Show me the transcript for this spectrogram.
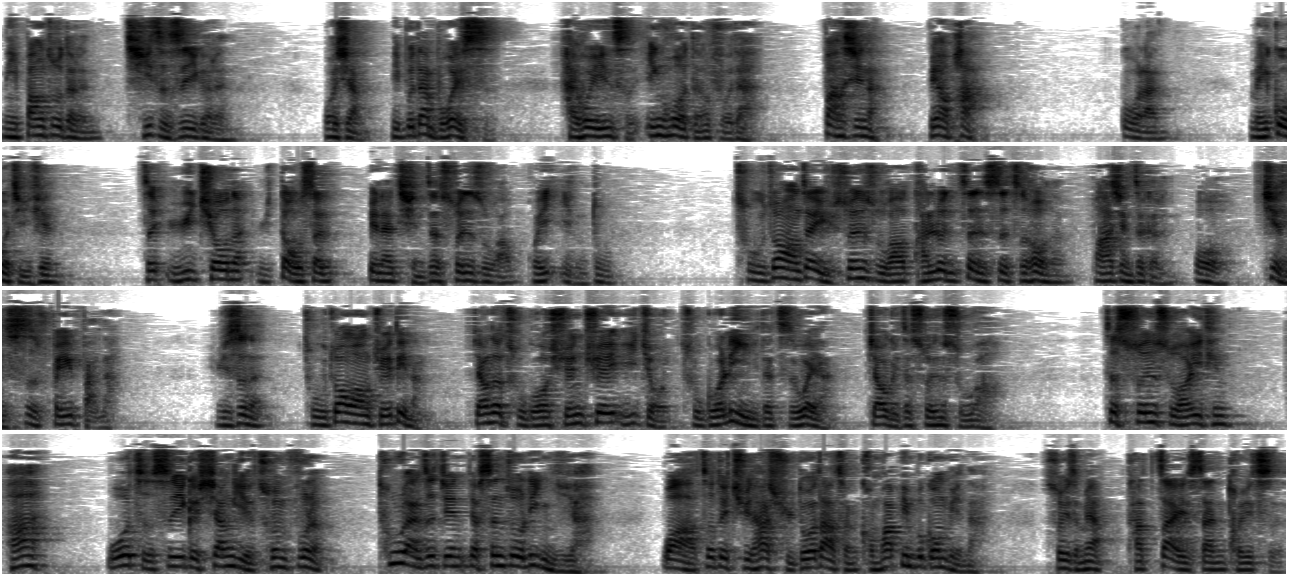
你帮助的人岂止是一个人？我想你不但不会死，还会因此因祸得福的。放心啦，不要怕。”果然，没过几天，这余秋呢与窦生。便来请这孙叔敖回郢都。楚庄王在与孙叔敖谈论政事之后呢，发现这个人哦，见识非凡呐。于是呢，楚庄王决定啊，将这楚国悬缺已久楚国令尹的职位啊，交给这孙叔敖。这孙叔敖一听啊，我只是一个乡野村夫呢，突然之间要升做令尹啊，哇，这对其他许多大臣恐怕并不公平呐。所以怎么样？他再三推辞。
